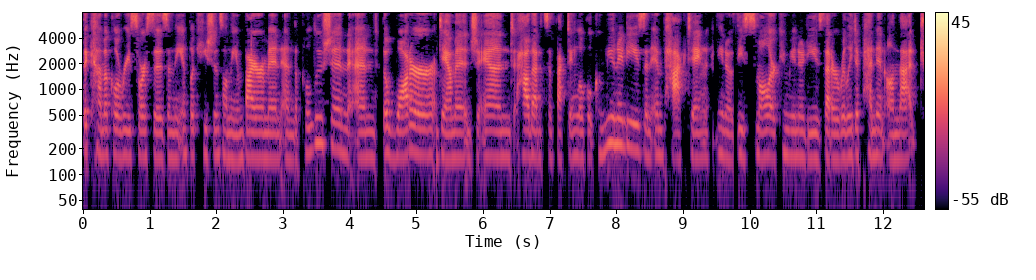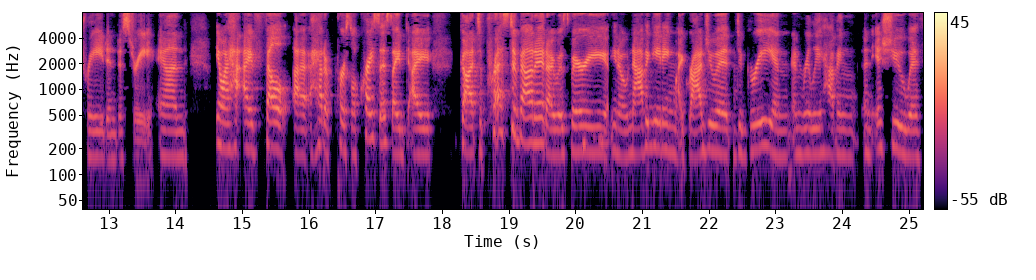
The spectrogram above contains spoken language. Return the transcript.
the chemical resources and the implications on the environment and the pollution and the water damage and how that's affecting local communities and impacting you know these smaller communities that are really dependent on that trade industry. And you know i, I felt i had a personal crisis. I i got depressed about it. I was very, you know, navigating my graduate degree and, and really having an issue with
